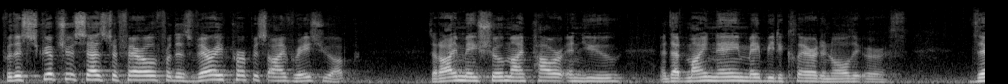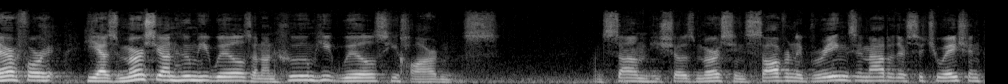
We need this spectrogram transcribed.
For this scripture says to Pharaoh, For this very purpose I've raised you up, that I may show my power in you, and that my name may be declared in all the earth. Therefore, he has mercy on whom he wills, and on whom he wills, he hardens. On some, he shows mercy and sovereignly brings them out of their situation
